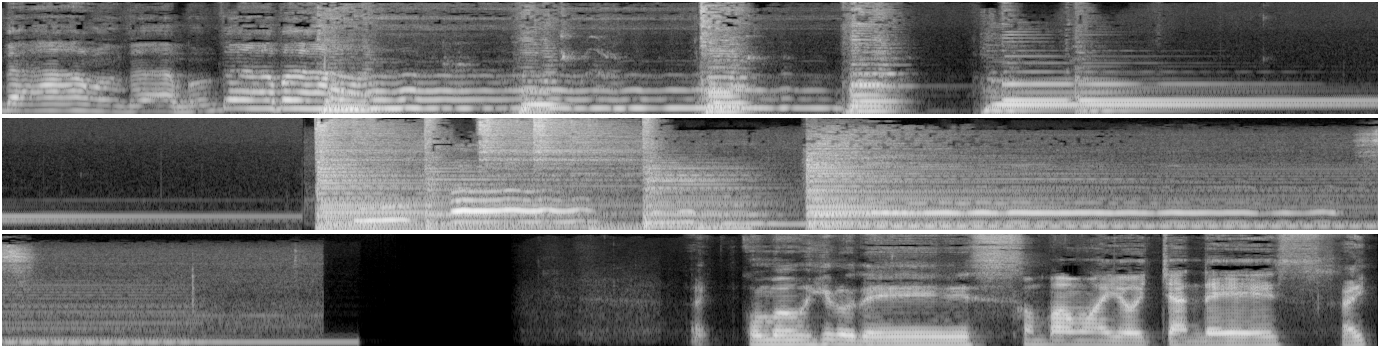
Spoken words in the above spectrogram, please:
ダブダブダブはい、こんばんは、ヒロです。こんばんは、よいちゃんです。はい。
